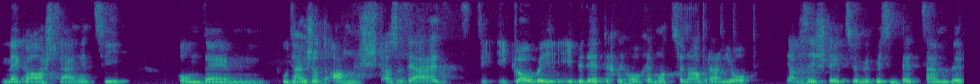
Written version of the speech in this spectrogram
mega anstrengend sind. Und, ähm, und da ist auch die Angst. Also, der, ich glaube, ich bin dort ein bisschen hoch emotional, aber dann ja, ja, was ist jetzt, wenn wir bis im Dezember,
